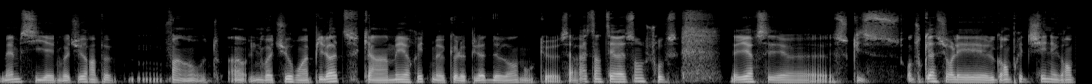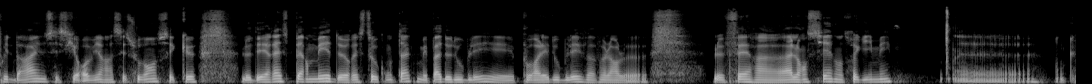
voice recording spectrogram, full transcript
même s'il y a une voiture un peu enfin une voiture ou un pilote qui a un meilleur rythme que le pilote devant. Donc euh, ça reste intéressant, je trouve. D'ailleurs, c'est euh, ce qui, en tout cas sur les, le Grand Prix de Chine et le Grand Prix de Bahreïn, c'est ce qui revient assez souvent, c'est que le DRS permet de rester au contact, mais pas de doubler. Et pour aller doubler, il va falloir le le faire à, l'ancienne entre guillemets. Euh, donc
